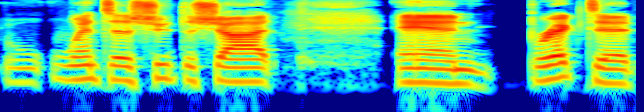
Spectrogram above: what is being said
went to shoot the shot and bricked it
